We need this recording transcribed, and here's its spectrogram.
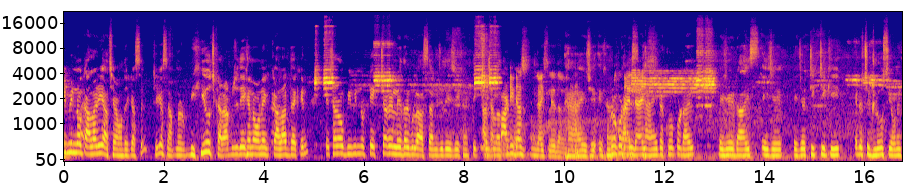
বিভিন্ন কালারই আছে আমাদের কাছে ঠিক আছে? আপনার হিউজ কালার আপনি যদি এখানে অনেক কালার দেখেন এছাড়াও বিভিন্ন টেক্সচারের লেদারগুলো আছে। আমি যদি এই যে এখানে আচ্ছা টেক্সচারগুলো পার্টি ডাস ডাইস লেদার হ্যাঁ এই যে এখানে dice। হ্যাঁ এটা ক্রোকোডাইল এই যে ডাইস এই যে এই যে টিকটিকি এটা হচ্ছে গ্লোসি অনেক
